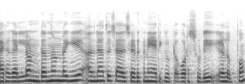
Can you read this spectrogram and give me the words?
അരകല്ലുണ്ടെന്നുണ്ടെങ്കിൽ അതിനകത്ത് ചതച്ചെടുക്കണേയായിരിക്കും കേട്ടോ കുറച്ചുകൂടി എളുപ്പം.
